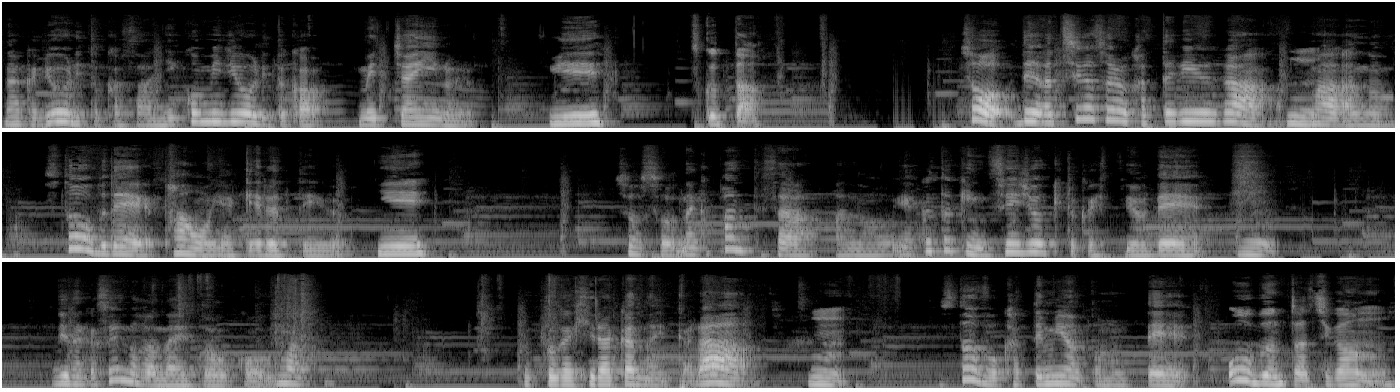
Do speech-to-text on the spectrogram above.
なんか料理とかさ煮込み料理とかめっちゃいいのよ。ええ作った？そう。で私がそれを買った理由が、うん。まああのストーブでパンを焼けるっていう。ええそうそう。なんかパンってさあの焼く時に水蒸気とか必要でうん。でなんかそういうのがないとこううまくフップが開かないからうん。ストーブを買ってみようと思ってオーブンとは違うの？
